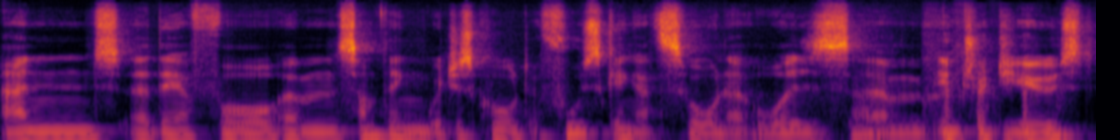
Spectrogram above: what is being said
And uh, therefore, um, something which is called Fußgängerzone was oh. um, introduced.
